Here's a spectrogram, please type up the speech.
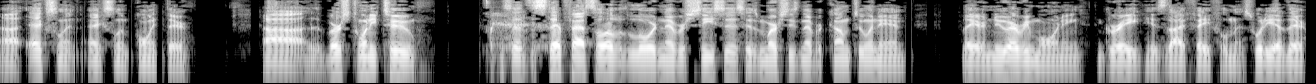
uh, excellent, excellent point there. Uh, verse 22 it says, The steadfast love of the Lord never ceases, his mercies never come to an end. They are new every morning. Great is thy faithfulness. What do you have there?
